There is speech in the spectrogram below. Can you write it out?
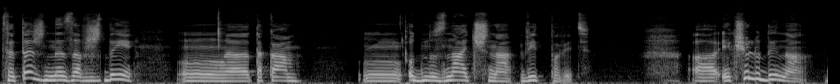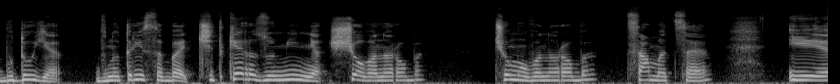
Це теж не завжди е, така однозначна відповідь. Якщо людина будує внутрі себе чітке розуміння, що вона робить, чому вона робить саме це, і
